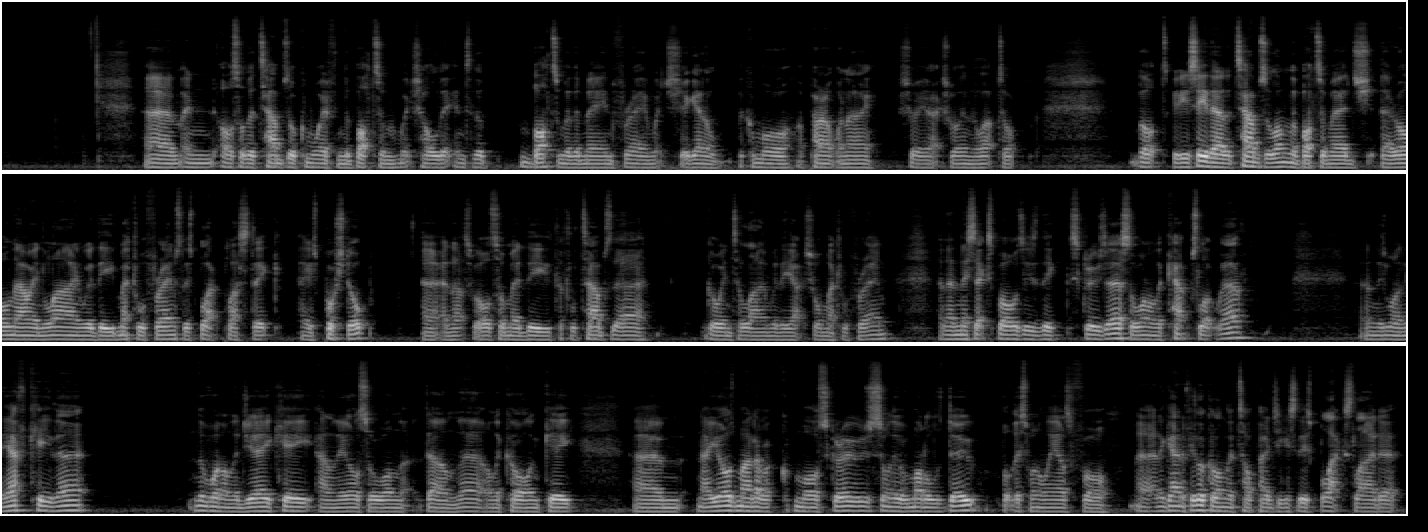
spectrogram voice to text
Um, and also the tabs will come away from the bottom which hold it into the bottom of the main frame which again will become more apparent when I show you actually in the laptop but if you see there the tabs along the bottom edge they're all now in line with the metal frame so this black plastic is pushed up uh, and that's also made the little tabs there go into line with the actual metal frame. And then this exposes the screws there so one on the caps lock there and there's one on the F key there another one on the J key and there's also one down there on the colon key. Um, now yours might have a couple more screws some of the other models do but this one only has four. Uh, and again, if you look along the top edge, you can see this black slider.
